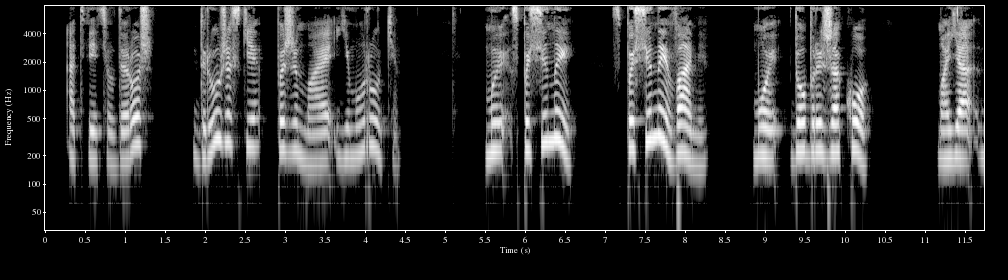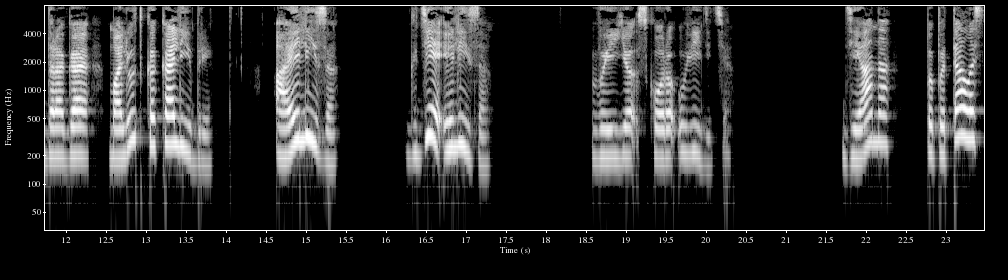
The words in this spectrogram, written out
— ответил Дерош, дружески пожимая ему руки. «Мы спасены, спасены вами, мой добрый Жако, моя дорогая малютка Калибри. А Элиза? Где Элиза?» Вы ее скоро увидите. Диана попыталась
